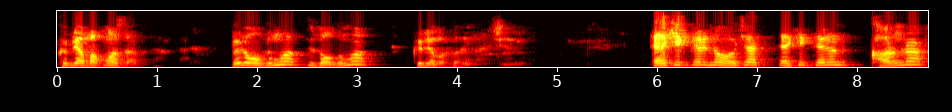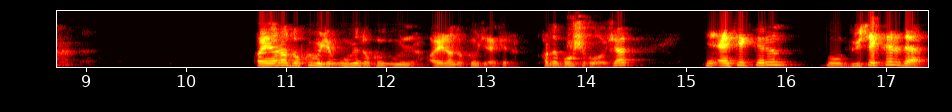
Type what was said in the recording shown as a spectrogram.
kıbleye bakmazlar. Böyle oldu mu, düz oldu mu kıbleye bakar. Erkeklerin ne olacak? Erkeklerin karnı ayağına dokunmayacak. Uyuna dokunmayacak. Ayağına dokunmayacak erkekler. Orada boşluk olacak. Yani erkeklerin bu dirsekleri de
